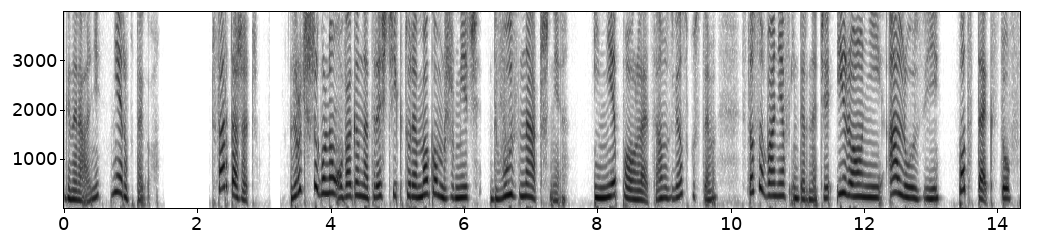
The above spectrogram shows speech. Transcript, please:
generalnie nie rób tego. Czwarta rzecz. Zwróć szczególną uwagę na treści, które mogą brzmieć dwuznacznie i nie polecam w związku z tym stosowania w internecie ironii, aluzji, podtekstów,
